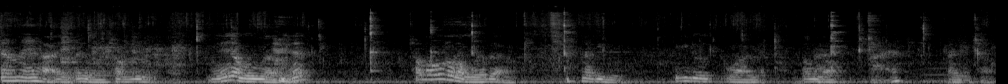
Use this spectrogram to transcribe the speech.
တန်းနေဟာအဲ့အဲ့ကိုချောင်းလေးမင်းရောက်ဘူးလားနော်ချောင်းမဟုတ်တော့ဝယ်ပြလားနှစ်ပြီးဒီကီလိုဟိုဟာတော့တော့ဟာအဲ့ဒီချောင်း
